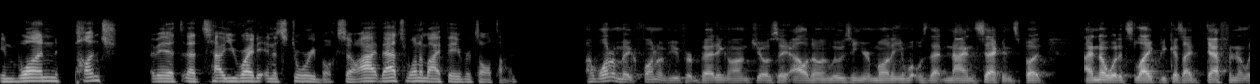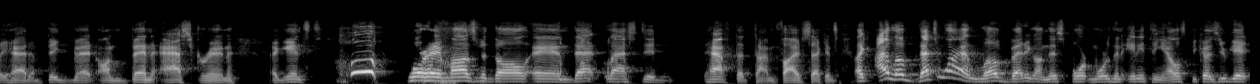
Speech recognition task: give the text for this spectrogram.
in one punch. I mean, that's, that's how you write it in a storybook. So I that's one of my favorites all time. I want to make fun of you for betting on Jose Aldo and losing your money. And what was that, nine seconds? But I know what it's like because I definitely had a big bet on Ben Askren against Jorge Masvidal, and that lasted half the time, five seconds. Like I love that's why I love betting on this sport more than anything else because you get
